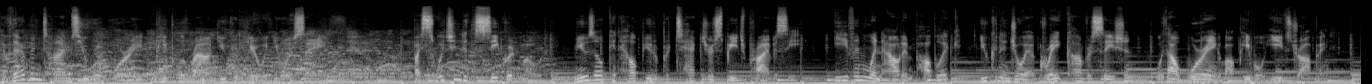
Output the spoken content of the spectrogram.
Have there been times you were worried people around you could hear what you were saying? By switching to the secret mode, Muzo can help you to protect your speech privacy. Even when out in public, you can enjoy a great conversation without worrying about people eavesdropping.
